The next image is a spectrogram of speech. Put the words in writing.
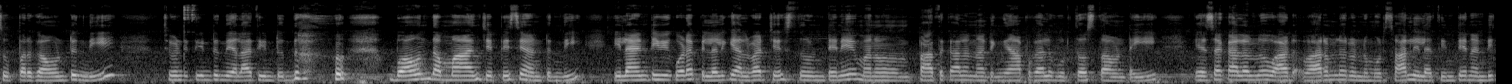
సూపర్గా ఉంటుంది. చూడండి తింటుంది ఎలా తింటుందో. బాగుందమ్మా అని చెప్పేసి అంటుంది. ఇలాంటివి కూడా పిల్లలకి అలవాటు చేస్తూ ఉంటేనే మనం పాతకాలం నాటి జ్ఞాపకాలు గుర్తొస్తూ ఉంటాయి. వేసవకాలంలో వారంలో రెండు మూడు సార్లు ఇలా తింటేనండి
